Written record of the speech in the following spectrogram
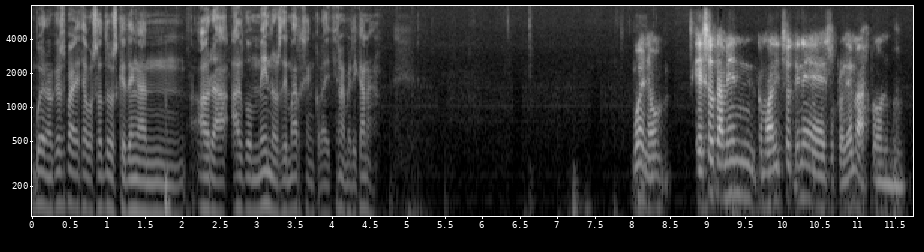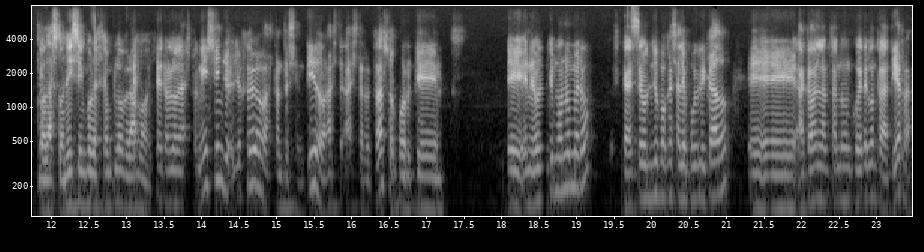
Bueno, ¿qué os parece a vosotros que tengan ahora algo menos de margen con la edición americana? Bueno, eso también, como ha dicho, tiene sus problemas con, con la Astonishing, por ejemplo, pero vamos. Pero lo de Astonishing yo, yo creo que veo bastante sentido a este, a este retraso, porque eh, en el último número O sea, ese último que salió publicado, eh, acaban lanzando un cohete contra la Tierra.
